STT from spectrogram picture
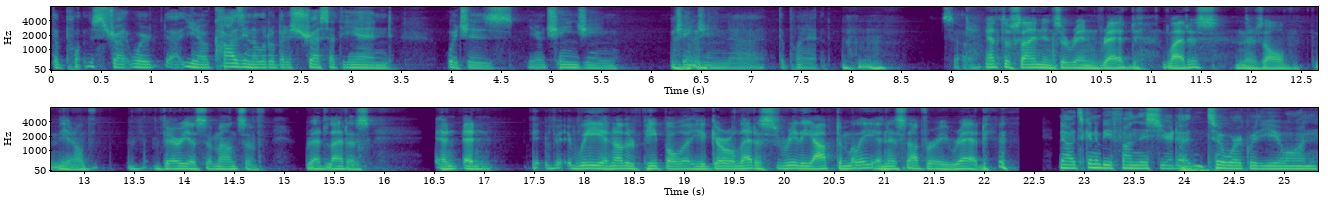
the pl- stre- we're uh, you know causing a little bit of stress at the end, which is you know changing changing uh, the plant. So Anthocyanins are in red lettuce, and there's all you know various amounts of red lettuce, and and we and other people you grow lettuce really optimally, and it's not very red. no, it's going to be fun this year to to work with you on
